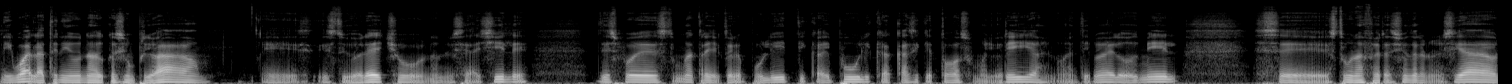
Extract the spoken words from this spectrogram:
igual ha tenido una educación privada, estudió Derecho en la Universidad de Chile, después una trayectoria política y pública, casi que toda su mayoría, en 99, 2000 se estuvo en la Federación de la Universidad,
